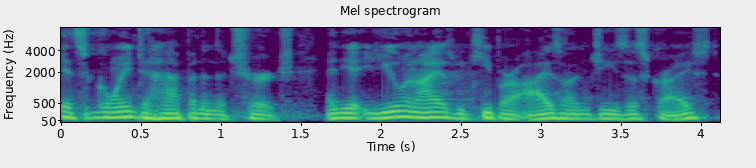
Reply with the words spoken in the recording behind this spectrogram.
It's going to happen in the church. And yet, you and I, as we keep our eyes on Jesus Christ,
